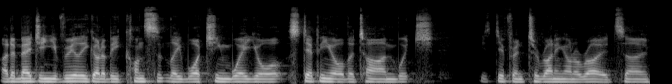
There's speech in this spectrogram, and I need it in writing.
I'd imagine you've really got to be constantly watching where you're stepping all the time, which is different to running on a road. So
